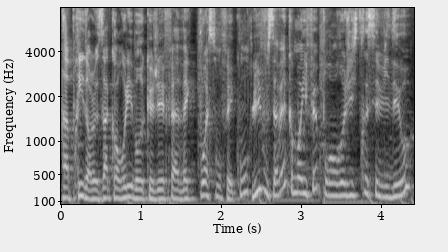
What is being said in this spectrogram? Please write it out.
appris dans le 5 en libre que j'ai fait avec Poisson Fécond, lui, vous savez comment il fait pour enregistrer ses vidéos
